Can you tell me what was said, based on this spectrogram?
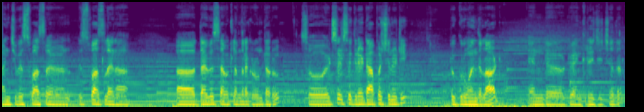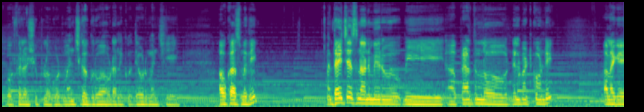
మంచి విశ్వాస విశ్వాసులైన దైవ సేవకులందరూ అక్కడ ఉంటారు. So it's it's a great opportunity to grow in the lord and to encourage each other ఓ ఫెలోషిప్లో కూడా మంచిగా గ్రో అవ్వడానికి దేవుడు మంచి అవకాశం ఇది. దయచేసి నన్ను మీరు మీ ప్రార్థనలో నిలబెట్టుకోండి. అలాగే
